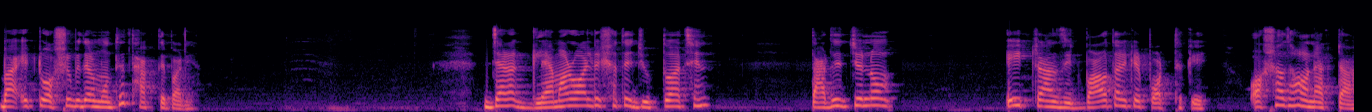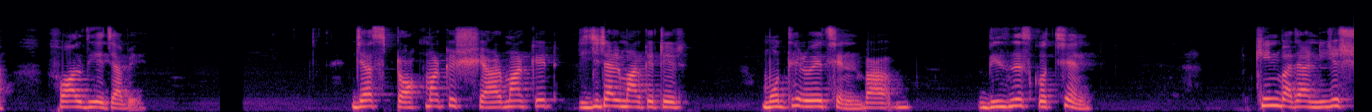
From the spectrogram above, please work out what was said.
বা একটু অসুবিধার মধ্যে থাকতে পারে। যারা গ্ল্যামার ওয়ার্ল্ডের সাথে যুক্ত আছেন, তাদের জন্য এই ট্রানজিট বারো তারিখের পর থেকে অসাধারণ একটা ফল দিয়ে যাবে। যা stock market, share market, digital মার্কেটের মধ্যে রয়েছেন বা বিজনেস করছেন কিংবা যারা নিজস্ব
